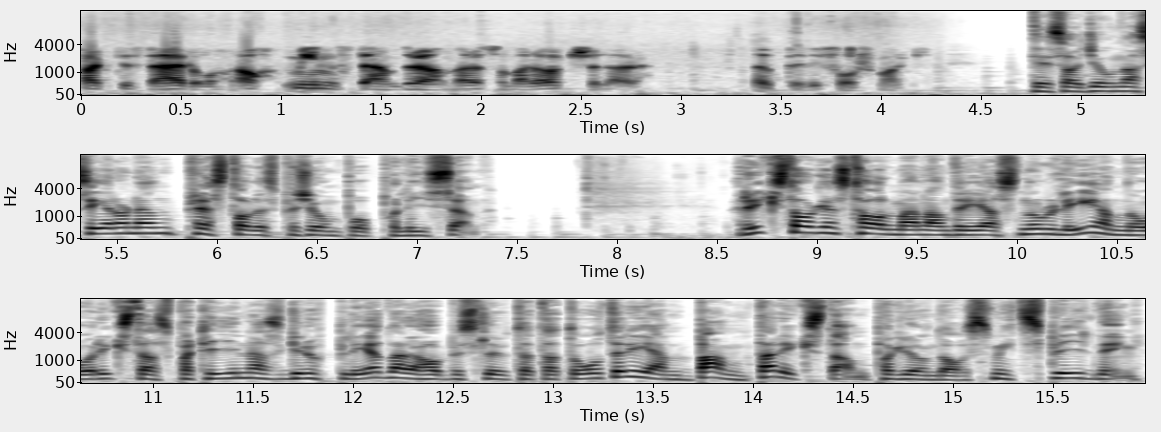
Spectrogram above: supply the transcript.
faktiskt är då, ja, minst en drönare som har rört sig där uppe vid Forsmark. Det sa Jonas Eronen, presstalesperson på polisen. Riksdagens talman Andreas Norlén och riksdagspartiernas gruppledare har beslutat att återigen banta riksdagen på grund av smittspridning.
